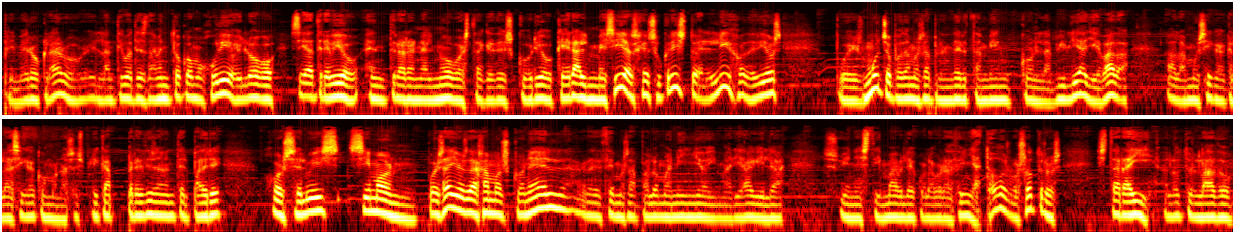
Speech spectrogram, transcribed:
primero, claro, el Antiguo Testamento como judío y luego se atrevió a entrar en el Nuevo hasta que descubrió que era el Mesías Jesucristo, el Hijo de Dios, pues mucho podemos aprender también con la Biblia llevada a la música clásica, como nos explica precisamente el padre José Luis Simón. Pues ahí os dejamos con él. Agradecemos a Paloma Niño y María Águila su inestimable colaboración y a todos vosotros estar ahí, al otro lado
